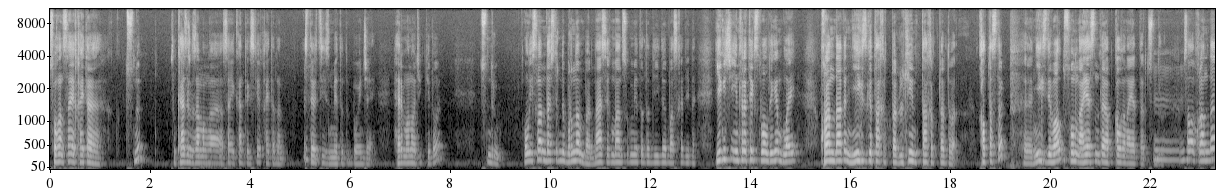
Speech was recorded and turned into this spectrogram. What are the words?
Соған сай қайта түсініп қазіргі заманға сай контекстке қайтадан стерцизм методы бойынша херменотик дейді ғой түсіндіру. Ол ислам дәстүрінде бұрыннан бар. Насих мансух методы дейді басқа дейді. Екінші интратекстуал деген былай құрандағы негізгі тақырыптар үлкен тақырыптарды қалыптастырып ә, негіздеп алып соның аясында қалған аяттарды түсіндіру. Мысалы құранда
